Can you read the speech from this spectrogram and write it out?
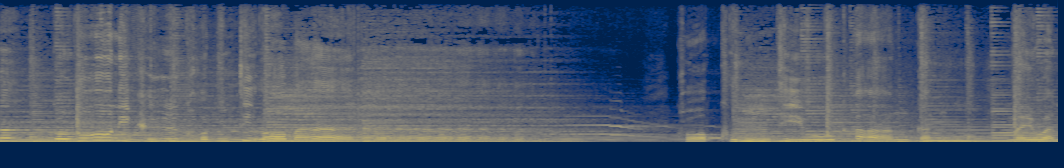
อ ก็รู้นี่คือคนที่รอมานาน ที่อยู่ข้างกันในวัน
